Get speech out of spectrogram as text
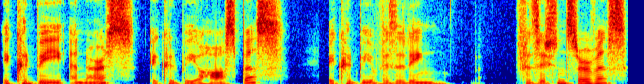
It could be a nurse, it could be a hospice, it could be a visiting physician service.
